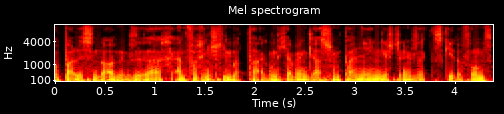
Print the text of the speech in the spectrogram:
ob alles in Ordnung ist. Ach, einfach ein schlimmer Tag. Und ich habe ein Glas Champagner hingestellt und gesagt, das geht auf uns.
